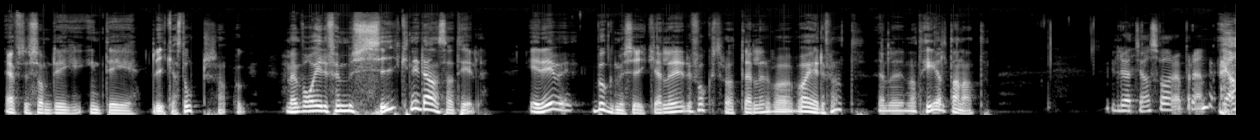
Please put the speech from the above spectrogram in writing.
Eftersom det inte är lika stort som buggy. Men vad är det för musik ni dansar till? Är det buggmusik eller är det foxtrot eller vad, vad är det för något? Eller något helt annat? Vill du att jag svarar på den? Ja,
